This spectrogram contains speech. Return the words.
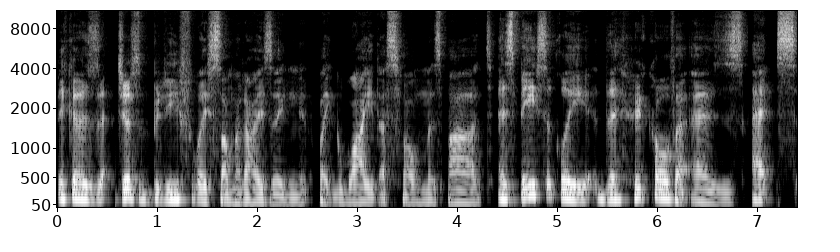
because just briefly summarizing like why this film is bad is basically the hook of it is it's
